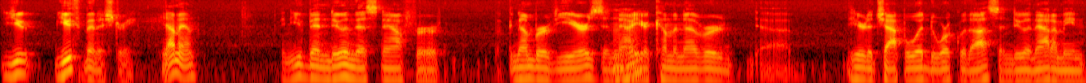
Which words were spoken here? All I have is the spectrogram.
you youth ministry, yeah, man. and you've been doing this now for a number of years, and now you're coming over uh, here to Chapelwood to work with us and doing that. I mean,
